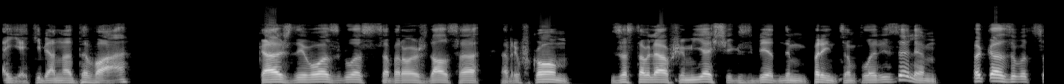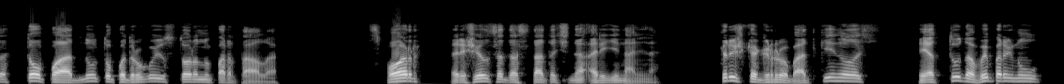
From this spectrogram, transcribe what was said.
а я тебя на два!» Каждый возглас сопровождался рывком, заставлявшим ящик с бедным принцем Флоризелем оказываться то по одну, то по другую сторону портала. Спор решился достаточно оригинально. Крышка гроба откинулась, и оттуда выпрыгнул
